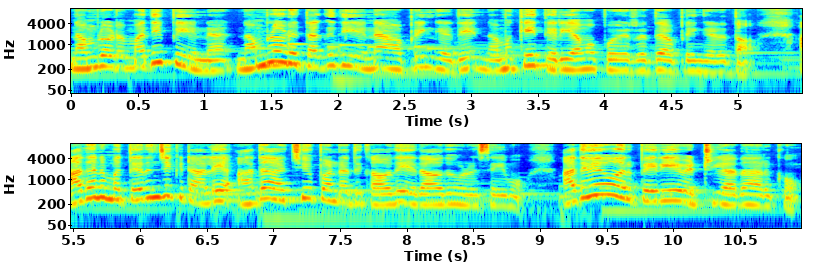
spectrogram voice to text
நம்மளோட மதிப்பு என்ன? நம்மளோட தகுதி என்ன அப்படிங்கறதே நமக்கே தெரியாமல் போயிடுறது அப்படிங்கிறது தான். அதை நம்ம தெரிஞ்சுக்கிட்டாலே அதை அச்சீவ் பண்ணுறதுக்காவது ஏதாவது ஒன்று செய்வோம். அதுவே ஒரு பெரிய வெற்றியாக தான் இருக்கும்.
